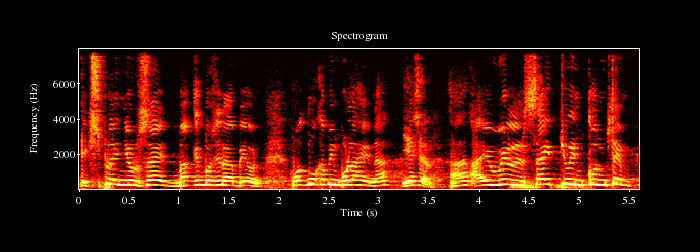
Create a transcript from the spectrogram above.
explain your side. Bakit mo sinabi yun? Huwag mo kaming bulahin, ha? yes, sir. Ha? I will cite you in contempt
